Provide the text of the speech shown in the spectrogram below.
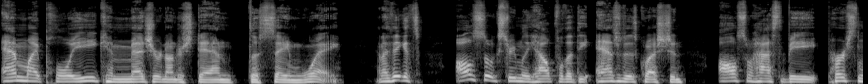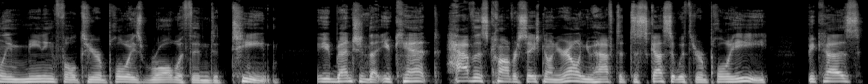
and my employee can measure and understand the same way. And I think it's also extremely helpful that the answer to this question also has to be personally meaningful to your employee's role within the team. You mentioned that you can't have this conversation on your own. You have to discuss it with your employee because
